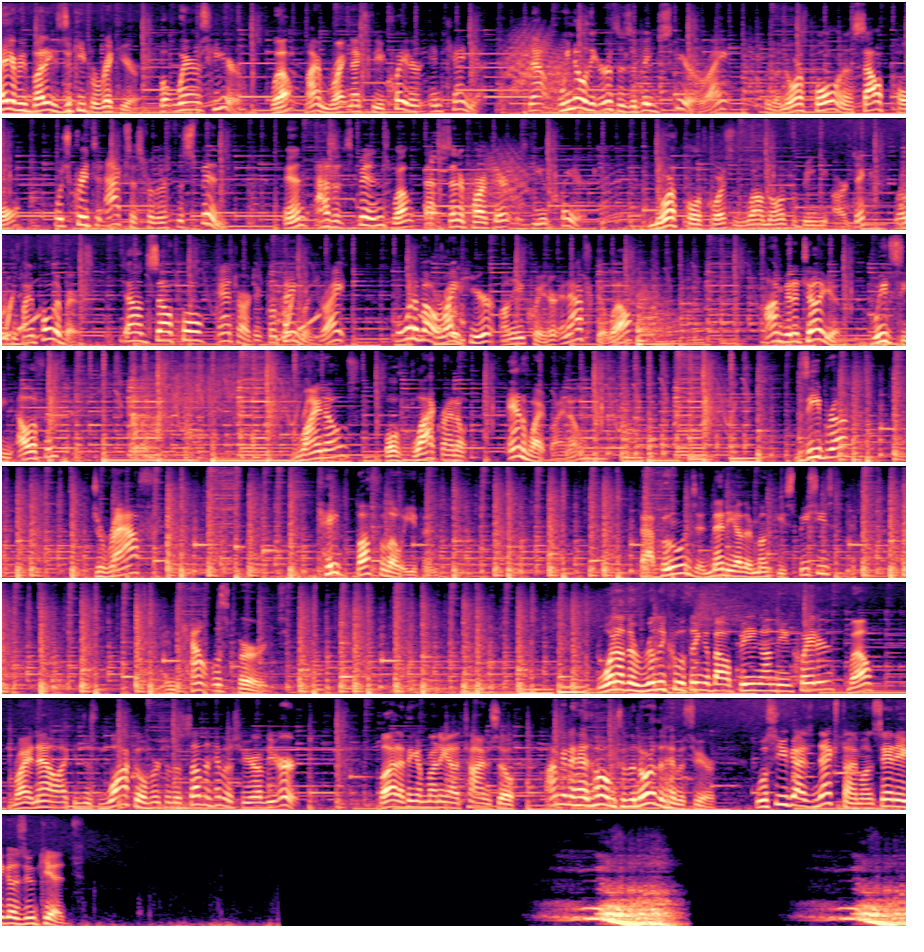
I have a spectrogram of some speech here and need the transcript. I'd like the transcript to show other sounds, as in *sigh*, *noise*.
Hey everybody, Zookeeper Rick here. But where's here? Well, I'm right next to the equator in Kenya. Now, we know the Earth is a big sphere, right? With a North Pole and a South Pole, which creates an axis for the Earth to spin. And as it spins, well, that center part there is the equator. North Pole, of course, is well known for being the Arctic, where we can find polar bears. Down at the South Pole, Antarctic for penguins, right? But what about right here on the equator in Africa? Well, I'm gonna tell you. We've seen elephants, rhinos, both black rhino and white rhino, zebra, giraffe, Cape buffalo even, baboons and many other monkey species, and countless birds. One other really cool thing about being on the equator, well, right now I can just walk over to the southern hemisphere of the Earth. But I think I'm running out of time, so I'm gonna head home to the Northern Hemisphere. We'll see you guys next time on San Diego Zoo Kids. *laughs*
